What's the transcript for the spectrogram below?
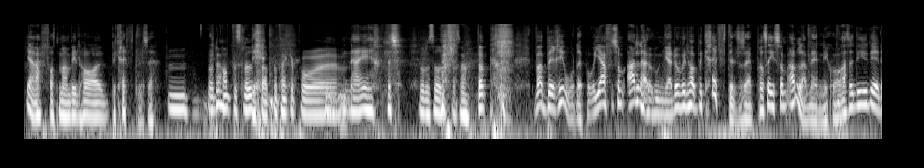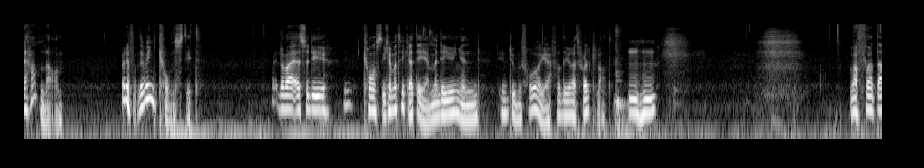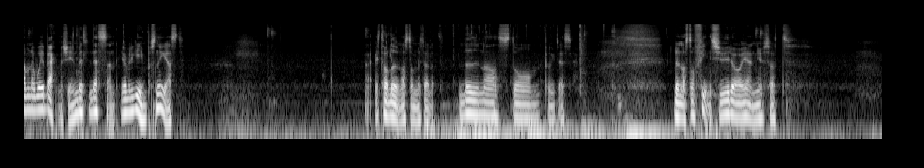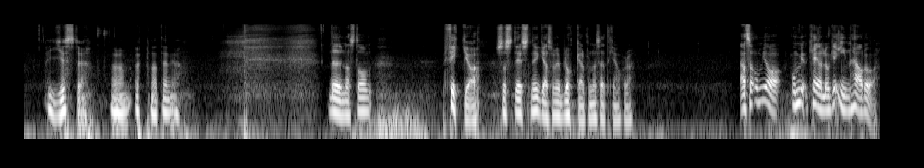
Ja, för att man vill ha bekräftelse. Mm. Och det har inte slutat med tanke på eh, Nej. hur det ser ut. Alltså. Vad, vad beror det på? Ja, för som alla unga, de vill ha bekräftelse. Precis som alla människor. Alltså det är ju det det handlar om. Det var, det var inte konstigt. Det, var, alltså, det är ju konstigt kan man tycka att det är, men det är ju ingen det är en dum fråga för det är ju rätt självklart. Mm -hmm. Varför inte använda Wayback Machine? Jag blir lite ledsen. Jag vill gå in på snyggast. Nej, vi tar Lunarstorm istället. Lunarstorm.se Lunarstorm finns ju idag igen ju så att... Just det. Då har de öppnat den ja. Lunarstorm fick jag. Så det är snygga som är blockad på något sätt kanske då. Alltså om jag, om jag... Kan jag logga in här då?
